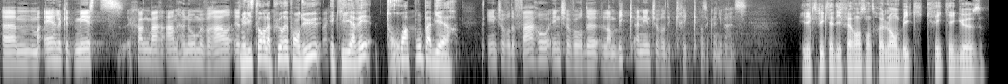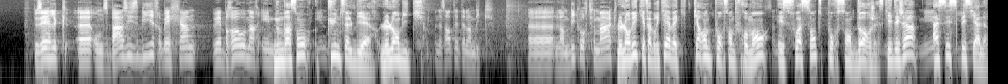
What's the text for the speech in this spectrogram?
Ehm, maar eigenlijk het meest gangbaar aangenomen verhaal is... Mais l'histoire la plus répandue est qu'il y avait trois pompes à bière. Eentje voor de Faro, eentje voor de Lambiek en eentje voor de Kriek, als ik me niet vergis. Il explique la différence entre lambic, cric et gueuse. Dus eigenlijk, eh, ons basisbier, wij, gaan, wij brouwen maar één Nous ne brassons qu'une seule bière, le lambic. Wordt gemaakt... Le lambic est fabriqué avec 40% de froment et 60% d'orge, ce qui est déjà assez spécial.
